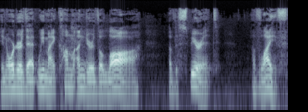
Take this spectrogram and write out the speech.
in order that we might come under the law of the Spirit of life,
